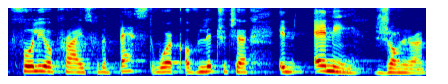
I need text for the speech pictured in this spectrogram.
Folio Prize for the best work of literature in any genre.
